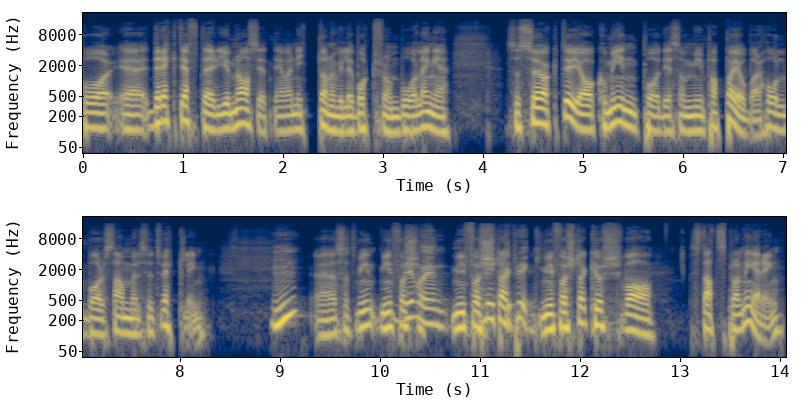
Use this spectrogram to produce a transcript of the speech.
på, eh, direkt efter gymnasiet när jag var 19 och ville bort från Borlänge. Så sökte jag och kom in på det som min pappa jobbar, hållbar samhällsutveckling. Mm. Eh, Så min, min, första, min, första, min första kurs var stadsplanering.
